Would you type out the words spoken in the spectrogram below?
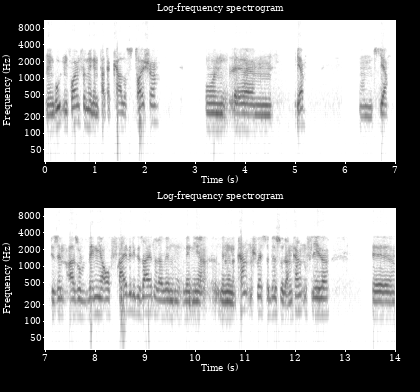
an einen guten Freund von mir, den Pater Carlos Täuscher. Und ähm, ja, und ja, wir sind also, wenn ihr auch Freiwillige seid oder wenn, wenn ihr, wenn du eine Krankenschwester bist oder ein Krankenpfleger, äh,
